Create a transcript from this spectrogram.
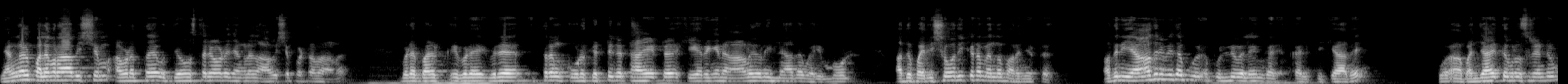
ഞങ്ങൾ പല പ്രാവശ്യം അവിടുത്തെ ഉദ്യോഗസ്ഥരോട് ഞങ്ങൾ ആവശ്യപ്പെട്ടതാണ്. ഇവിടെ ബൾക്ക് ഇവിടെ ഇവർ ഇത്തരം കൂടെ കെട്ടുകെട്ടായിട്ട് ഹിയറിങ്ങിന് ആളുകളില്ലാതെ വരുമ്പോൾ അത് പരിശോധിക്കണമെന്ന് പറഞ്ഞിട്ട് അതിന് യാതൊരുവിധ പുല്ലുവിലയും കൽപ്പിക്കാതെ പഞ്ചായത്ത് പ്രസിഡന്റും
